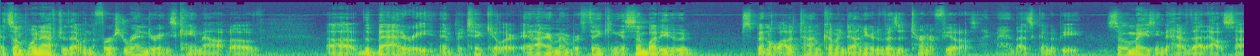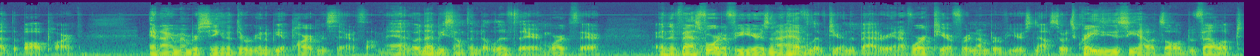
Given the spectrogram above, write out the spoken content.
at some point after that, when the first renderings came out of uh, the battery in particular, and I remember thinking, as somebody who had spent a lot of time coming down here to visit Turner Field, I was like, man, that's going to be so amazing to have that outside the ballpark. And I remember seeing that there were going to be apartments there. I thought, man, wouldn't that be something to live there and work there? And then fast forward a few years, and I have lived here in the Battery, and I've worked here for a number of years now. So it's crazy to see how it's all developed.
